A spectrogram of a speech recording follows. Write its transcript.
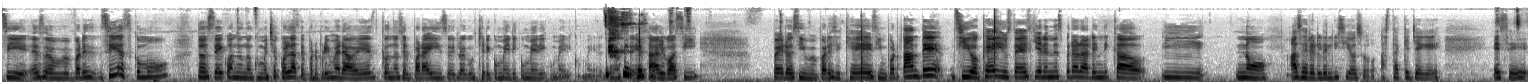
Sí, eso me parece, sí, es como, no sé, cuando uno come chocolate por primera vez, conoce el paraíso y luego quiere comer y comer y comer y comer, no sé, es algo así. Pero sí, me parece que es importante, sí, ok, ustedes quieren esperar al indicado y no hacer el delicioso hasta que llegue ese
